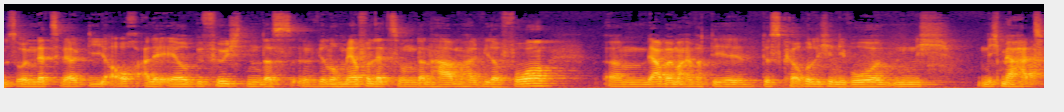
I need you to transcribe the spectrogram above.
so im Netzwerk, die auch alle eher befürchten, dass äh, wir noch mehr Verletzungen dann haben, halt wieder vor. Ähm, ja, weil man einfach die, das körperliche Niveau nicht, nicht mehr hat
